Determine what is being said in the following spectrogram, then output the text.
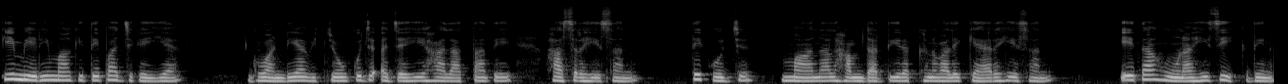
ਕਿ ਮੇਰੀ ਮਾਂ ਕਿਤੇ ਭੱਜ ਗਈ ਹੈ। ਗੁਆਂਢੀਆਂ ਵਿੱਚੋਂ ਕੁਝ ਅਜਿਹੇ ਹਾਲਾਤਾਂ ਤੇ ਹੱਸ ਰਹੇ ਸਨ ਤੇ ਕੁਝ ਮਾਂ ਨਾਲ ਹਮਦਰਦੀ ਰੱਖਣ ਵਾਲੇ ਕਹਿ ਰਹੇ ਸਨ, ਇਹ ਤਾਂ ਹੋਣਾ ਹੀ ਸੀ ਇੱਕ ਦਿਨ।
